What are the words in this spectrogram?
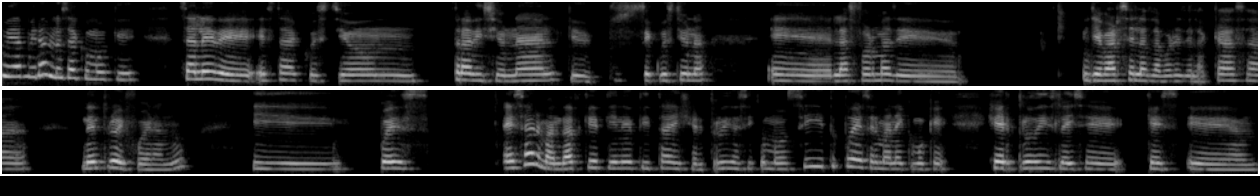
muy admirable, o sea, como que sale de esta cuestión tradicional que pues, se cuestiona eh, las formas de llevarse las labores de la casa, dentro y fuera, ¿no? Y pues esa hermandad que tiene Tita y Gertrudis, así como, sí, tú puedes, hermana, y como que Gertrudis le dice que es, eh,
